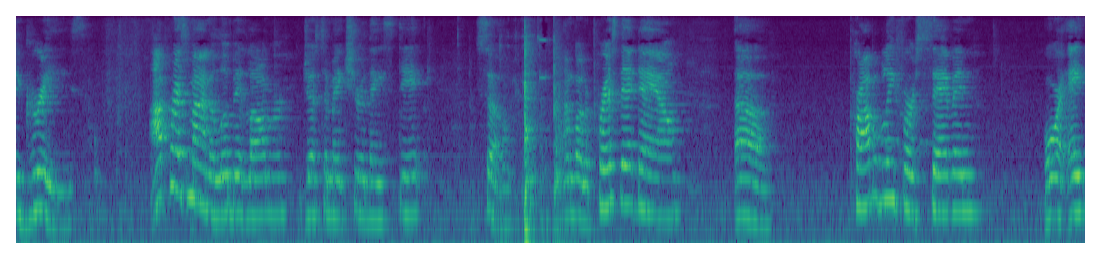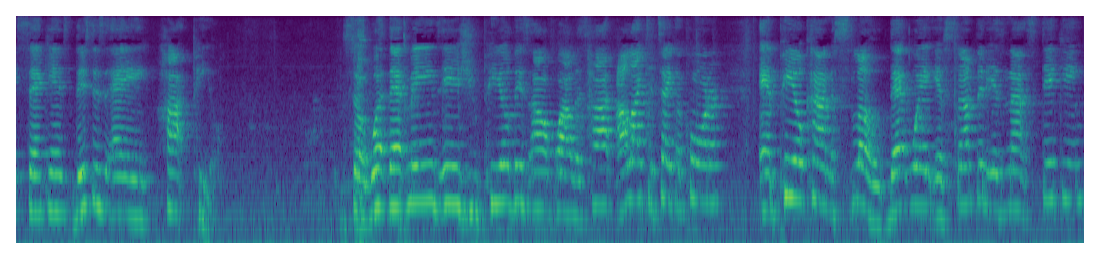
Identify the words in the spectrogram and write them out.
degrees. I press mine a little bit longer just to make sure they stick. So I'm going to press that down uh, probably for seven or eight seconds. This is a hot peel. So what that means is you peel this off while it's hot. I like to take a corner and peel kind of slow. That way if something is not sticking,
